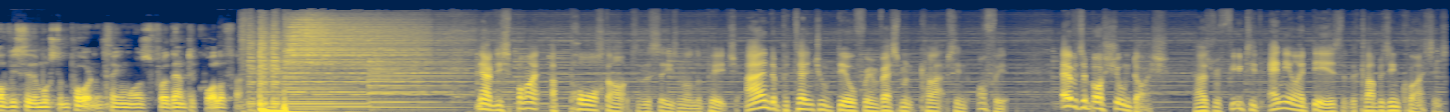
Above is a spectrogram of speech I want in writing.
obviously, the most important thing was for them to qualify. Now, despite a poor start to the season on the pitch and a potential deal for investment collapsing off it, Everton boss Sean Dyche has refuted any ideas that the club is in crisis.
